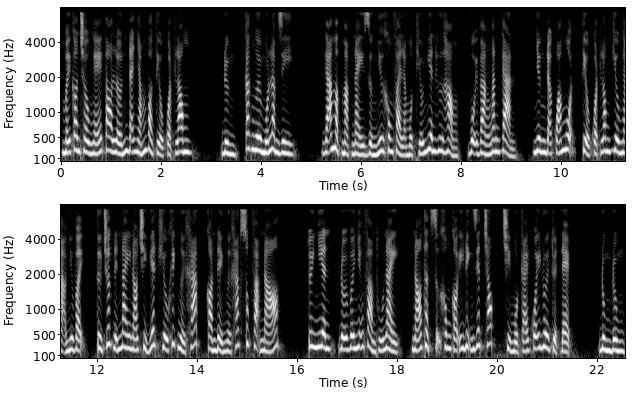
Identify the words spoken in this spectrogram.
Mấy con trâu nghé to lớn đã nhắm vào tiểu quật long. Đừng, các ngươi muốn làm gì? Gã mập mạp này dường như không phải là một thiếu niên hư hỏng, vội vàng ngăn cản. Nhưng đã quá muộn, tiểu quật long kiêu ngạo như vậy, từ trước đến nay nó chỉ biết khiêu khích người khác, còn để người khác xúc phạm nó. Tuy nhiên, đối với những phàm thú này, nó thật sự không có ý định giết chóc, chỉ một cái quẫy đuôi tuyệt đẹp. Đùng đùng.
